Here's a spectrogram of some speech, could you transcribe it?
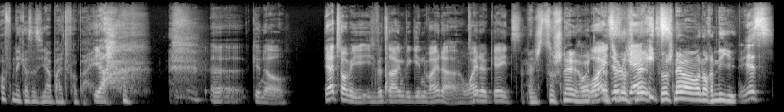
Hoffentlich ist das Jahr bald vorbei. Ja. äh, genau. Ja, Tommy, ich würde sagen, wir gehen weiter. Wider Gates. Mensch, so schnell heute. Wider Also so, schnell, Gates. so schnell waren wir noch nie. Yes.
